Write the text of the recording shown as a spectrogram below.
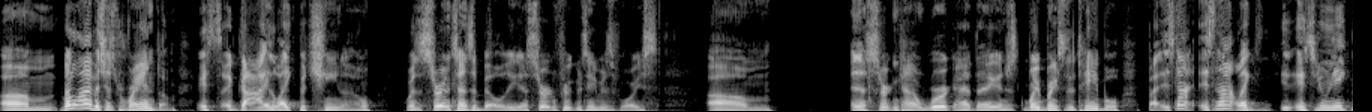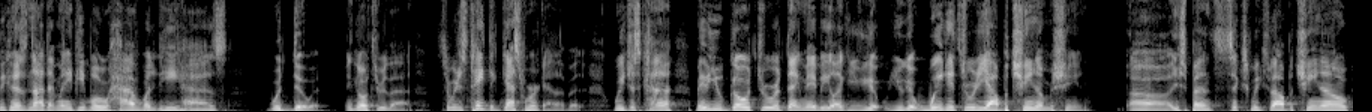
Um, but a lot of it's just random. It's a guy like Pacino with a certain sensibility, and a certain frequency of his voice, um, and a certain kind of work ethic, and just what he brings to the table. But it's not. It's not like it's unique because not that many people who have what he has would do it and go through that. So we just take the guesswork out of it. We just kind of maybe you go through a thing. Maybe like you get you get weighted through the Al Pacino machine. Uh, you spend six weeks with Al Pacino,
